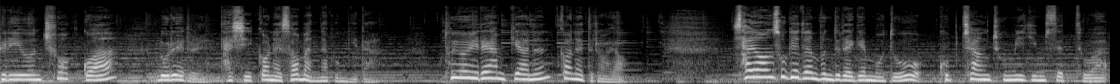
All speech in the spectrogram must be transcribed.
그리운 추억과 노래를 다시 꺼내서 만나봅니다. 토요일에 함께하는 꺼내들어요. 사연 소개된 분들에게 모두 곱창 조미김 세트와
